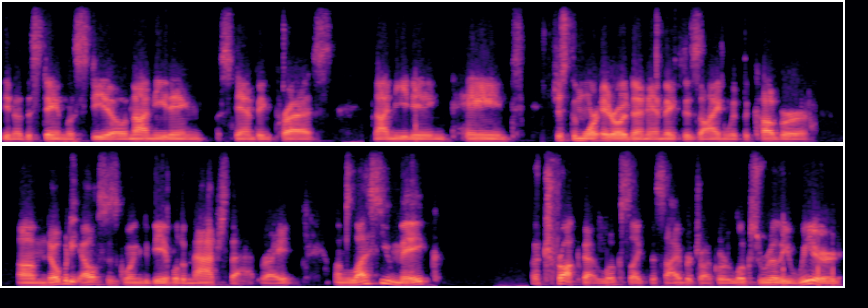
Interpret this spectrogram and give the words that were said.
you know the stainless steel not needing a stamping press not needing paint just the more aerodynamic design with the cover Um, nobody else is going to be able to match that, right? Unless you make a truck that looks like the Cybertruck or looks really weird,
